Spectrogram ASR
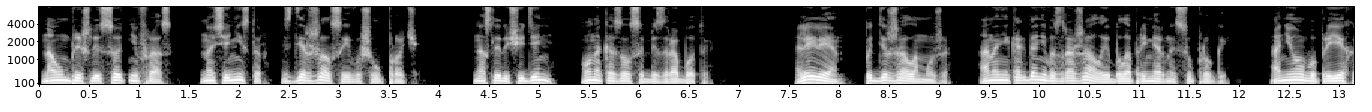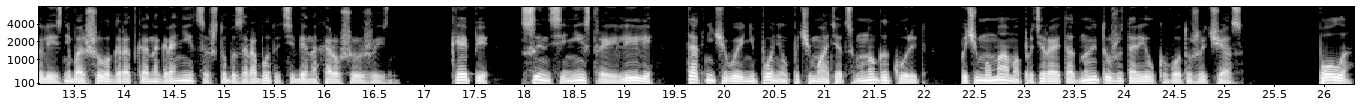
На ум пришли сотни фраз, но Синистер сдержался и вышел прочь. На следующий день он оказался без работы. Лилия поддержала мужа. Она никогда не возражала и была примерной супругой. Они оба приехали из небольшого городка на границе, чтобы заработать себе на хорошую жизнь. Кэпи Сын Синистра и Лили так ничего и не понял, почему отец много курит, почему мама протирает одну и ту же тарелку вот уже час. Пола,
